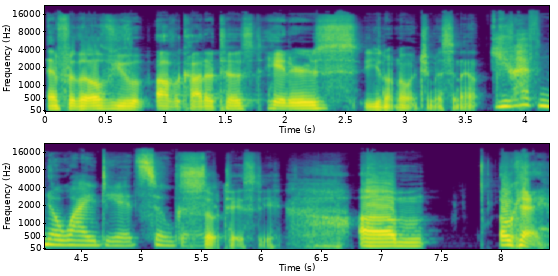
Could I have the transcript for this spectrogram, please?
And for those of you avocado toast haters, you don't know what you're missing out. You have no idea. It's so good. So tasty. Um okay.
